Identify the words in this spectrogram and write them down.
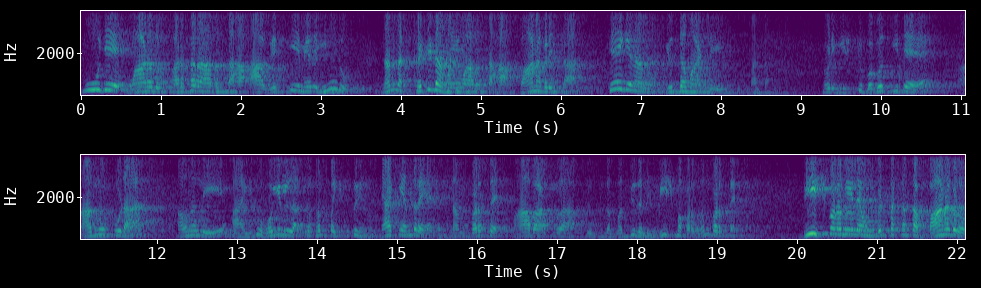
ಪೂಜೆ ಮಾಡಲು ಅರ್ಹರಾದಂತಹ ಆ ವ್ಯಕ್ತಿಯ ಮೇಲೆ ಇಂದು ನನ್ನ ಕಠಿಣಮಯವಾದಂತಹ ಬಾಣಗಳಿಂದ ಹೇಗೆ ನಾನು ಯುದ್ಧ ಮಾಡಲಿ ಅಂತ. ನೋಡಿ, ಇಷ್ಟು ಭಗವದ್ಗೀತೆ ಆದರೂ ಕೂಡ ಅವನಲ್ಲಿ ಆ ಇದು ಹೋಗಿರಲಿಲ್ಲ, ಸ್ವಲ್ಪ ಇತ್ತು ಇನ್ನು. ಯಾಕೆ ಅಂದರೆ ನಮ್ಮ ಬರುತ್ತೆ ಮಹಾಭಾರತದ ಯುದ್ಧದ ಮಧ್ಯದಲ್ಲಿ, ಭೀಷ್ಮ ಪರ್ವದಲ್ಲಿ ಬರುತ್ತೆ. ಭೀಷ್ಮರ ಮೇಲೆ ಅವನು ಬಿಡ್ತಕ್ಕಂಥ ಬಾಣಗಳು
